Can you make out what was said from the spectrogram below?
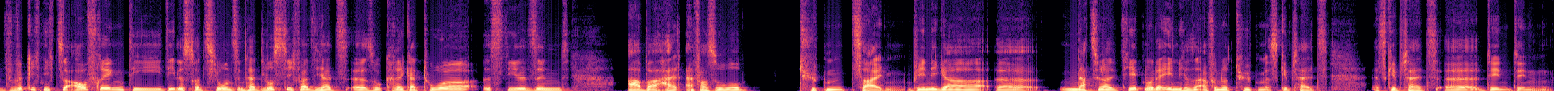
wirklich nicht so aufregend. Die, die Illustrationen sind halt lustig, weil sie halt äh, so Karikaturstil sind, aber halt einfach so Typen zeigen. Weniger äh, Nationalitäten oder ähnliches, sondern einfach nur Typen. Es gibt halt, es gibt halt äh, den, den,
